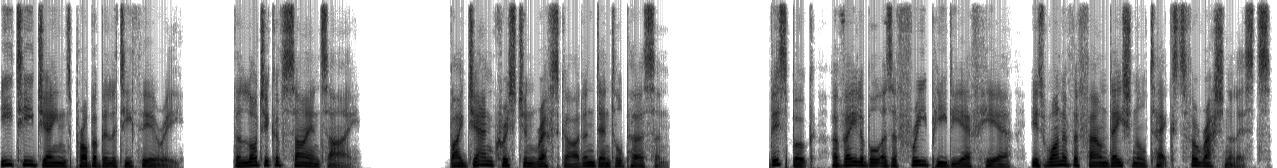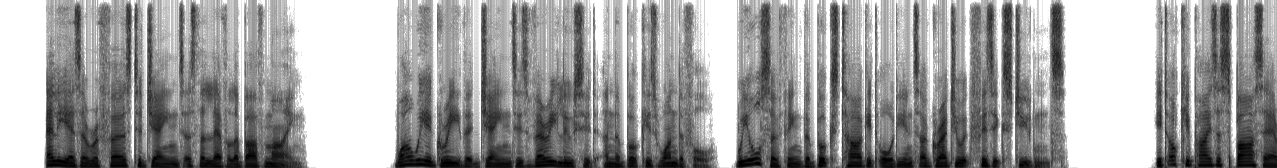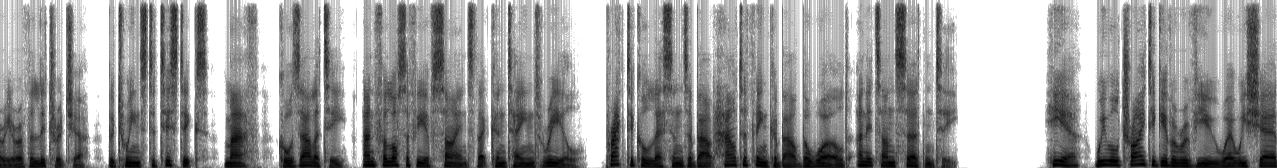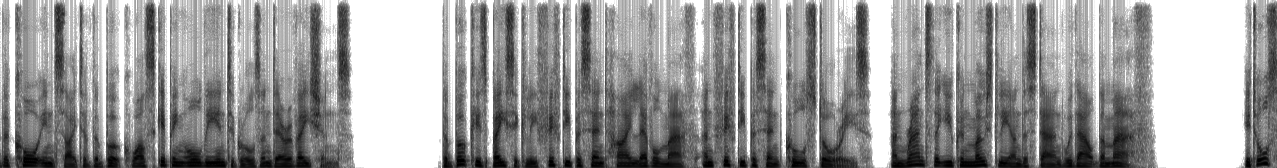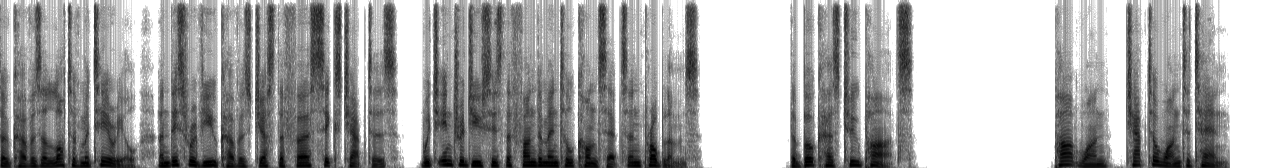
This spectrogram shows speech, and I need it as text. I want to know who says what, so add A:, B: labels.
A: E.T. Jaynes' Probability Theory. The Logic of Science I. By Jan Christian Refsgaard and dentalperson. This book, available as a free PDF here, is one of the foundational texts for rationalists. Eliezer refers to Jaynes as the level above mine. While we agree that Jaynes is very lucid and the book is wonderful, we also think the book's target audience are graduate physics students. It occupies a sparse area of the literature, between statistics, math, causality, and philosophy of science that contains real, practical lessons about how to think about the world and its uncertainty. Here, we will try to give a review where we share the core insight of the book while skipping all the integrals and derivations. The book is basically 50% high level math and 50% cool stories, and rants that you can mostly understand without the math. It also covers a lot of material, and this review covers just the first six chapters, which introduces the fundamental concepts and problems. The book has two parts. Part 1, Chapter 1 to 10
